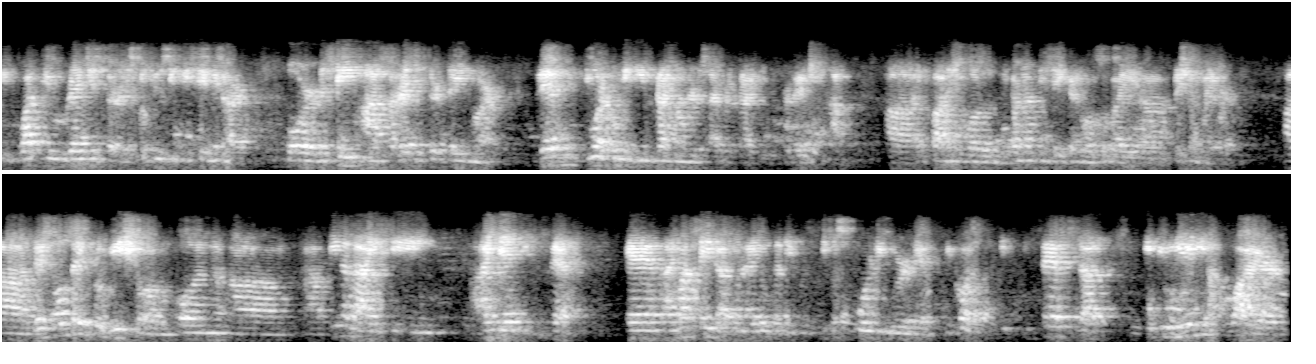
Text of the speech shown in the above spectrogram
if what you register is confusingly similar or the same as a registered trademark, then you are committing crime under the Cybercrime Prevention Act. Uh, punishable, if I'm not mistaken, also by uh, prision mayor. Uh, there's also a provision on um, uh, penalizing identity theft. And I must say that when I looked at it, it was, poorly worded because it, it says that if you really acquire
